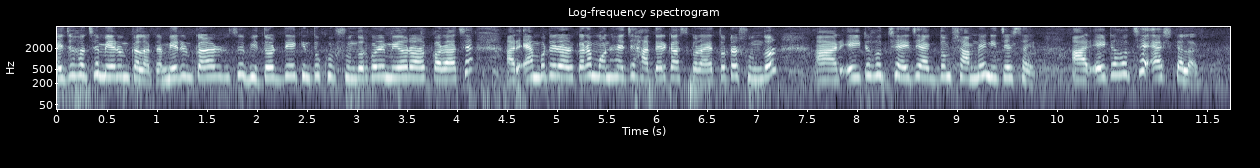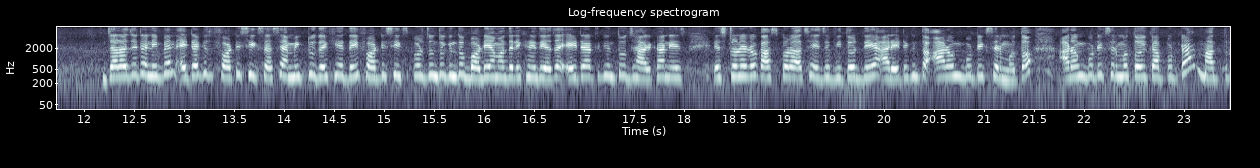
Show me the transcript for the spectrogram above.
এই যে হচ্ছে মেরুন কালারটা। মেরুন কালার হচ্ছে ভিতর দিয়ে কিন্তু খুব সুন্দর করে মেয়র ওয়ার্ক করা আছে। আর এম্বোটারি ওয়ার্ক করা, মনে হয় যে হাতের কাজ করা, এতটা সুন্দর। আর এইটা হচ্ছে এই যে একদম সামনে নিচের সাইড আর এইটা হচ্ছে অ্যাশ কালার যারা যেটা নেবেন, এটা কিন্তু ফর্টি সিক্স আছে। আমি একটু দেখিয়ে দিই ফর্টি সিক্স পর্যন্ত কিন্তু বডি আমাদের এখানে দেওয়া যায়। এইটার কিন্তু ঝাড়খান স্টোনেরও কাজ করা আছে এই যে ভিতর দিয়ে। আর এটা কিন্তু আরং বুটিক্সের মতো। আরং বুটিক্সের মতো ওই কাপড়টা মাত্র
